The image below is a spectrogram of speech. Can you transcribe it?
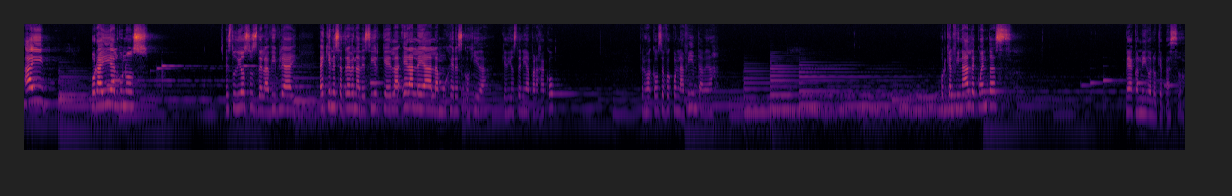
Hay por ahí algunos estudiosos de la Biblia y hay quienes se atreven a decir que era Lea la mujer escogida que Dios tenía para Jacob. Pero Jacob se fue con la finta, ¿verdad? Porque al final de cuentas, vea conmigo lo que pasó.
